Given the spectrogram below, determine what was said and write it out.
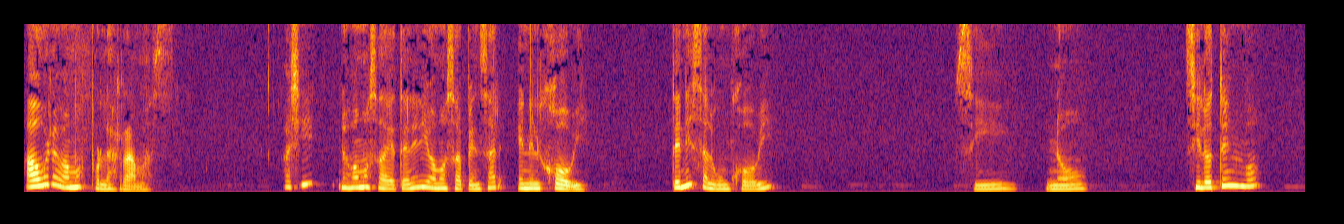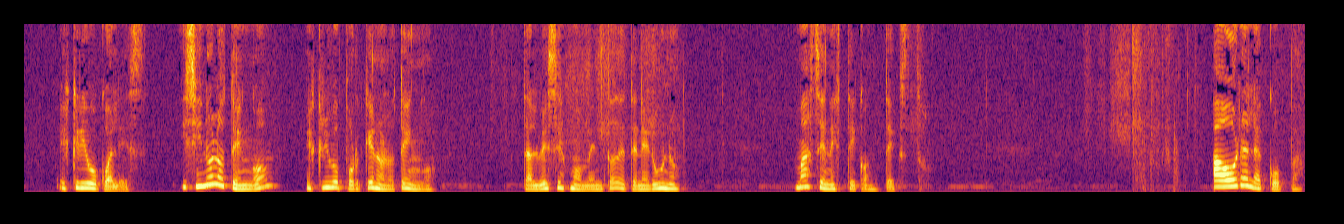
Ahora vamos por las ramas. Allí nos vamos a detener y vamos a pensar en el hobby. ¿Tenés algún hobby? Sí, no. Si lo tengo, escribo cuál es. Y si no lo tengo, escribo por qué no lo tengo. Tal vez es momento de tener uno, más en este contexto. Ahora la copa.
